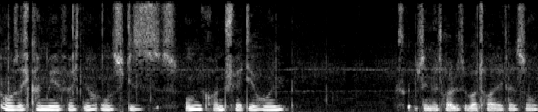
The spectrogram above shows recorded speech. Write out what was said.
Außer ich kann mir vielleicht noch dieses Omikron-Schwert hier holen. Was gibt es denn da tolles überteuertes so?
